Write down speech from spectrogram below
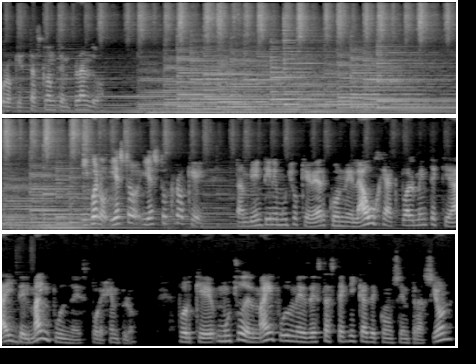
por lo que estás contemplando. Y bueno, y esto, y esto creo que también tiene mucho que ver con el auge actualmente que hay del mindfulness, por ejemplo, porque mucho del mindfulness, de estas técnicas de concentración,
